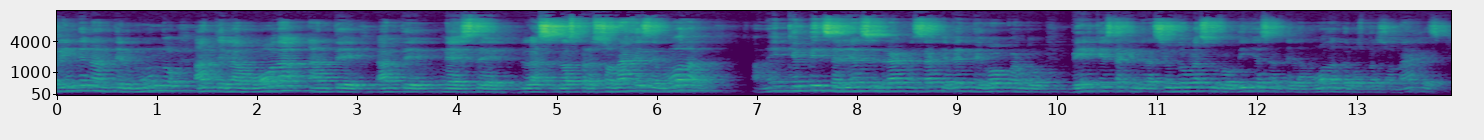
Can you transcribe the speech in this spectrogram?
rinden ante el mundo, ante la moda, ante, ante este, las, los personajes de moda? Amén. ¿Qué pensarían Cedric, Mesach y Abednego cuando ve que esta generación dobla sus rodillas ante la moda, ante los personajes,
